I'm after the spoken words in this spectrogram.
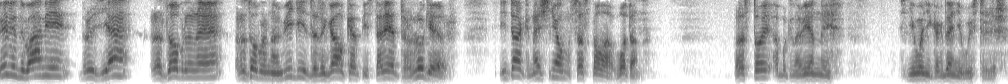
Перед вами, друзья, разобранная, в разобранном виде зажигалка пистолет Ругер. Итак, начнем со стола. Вот он. Простой, обыкновенный. С него никогда не выстрелишь.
